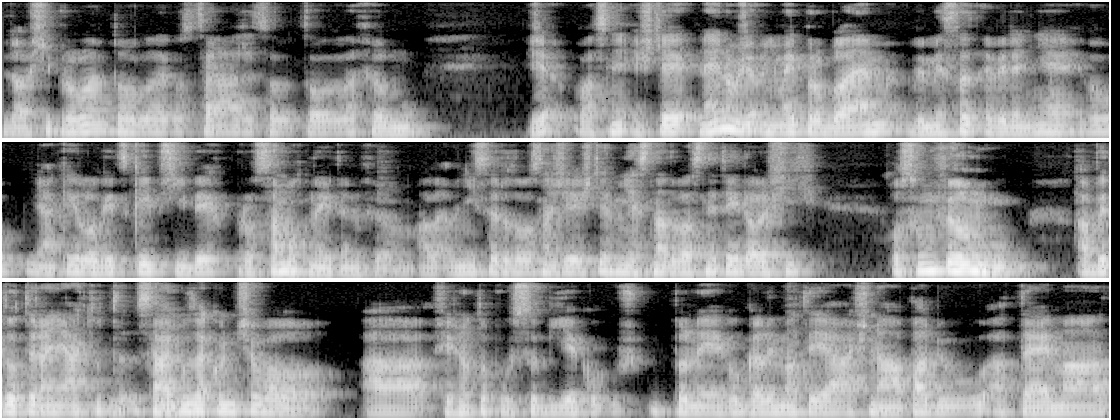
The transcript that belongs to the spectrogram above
další problém tohohle jako scénáře, co, tohohle filmu, že vlastně ještě nejenom, že oni mají problém vymyslet evidentně jako nějaký logický příběh pro samotný ten film, ale oni se do toho snaží ještě vměstnat vlastně těch dalších osm filmů, aby to teda nějak tu ságu hmm. zakončovalo. A všechno to působí jako už úplně jako galimatiáš nápadů a témat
